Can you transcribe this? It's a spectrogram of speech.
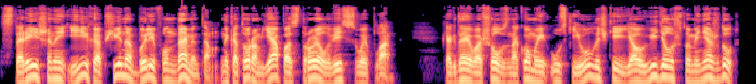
старейшины и их община были фундаментом, на котором я построил весь свой план. Когда я вошел в знакомые узкие улочки, я увидел, что меня ждут.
